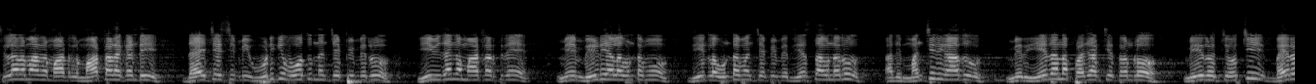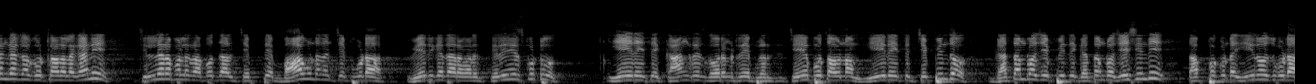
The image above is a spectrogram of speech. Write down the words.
చిల్లరమైన మాటలు మాట్లాడకండి. దయచేసి మీ ఉనికి పోతుందని చెప్పి మీరు ఈ విధంగా మాట్లాడితేనే మేము మీడియాలో ఉంటాము దీంట్లో ఉంటామని చెప్పి మీరు చేస్తూ ఉన్నారు. అది మంచిది కాదు. మీరు ఏదన్నా ప్రజాక్షేత్రంలో మీరు వచ్చి వచ్చి బహిరంగంగా కొట్లాడాలి కానీ చిల్లర పల్లెల అబద్ధాలు చెప్తే బాగుండదని చెప్పి కూడా వేదిక ద్వారా వాళ్ళకి తెలియజేసుకుంటూ ఏదైతే కాంగ్రెస్ గవర్నమెంట్ రేపు చేయబోతా ఉన్నాం ఏదైతే చెప్పిందో గతంలో చెప్పింది గతంలో చేసింది తప్పకుండా ఈ రోజు కూడా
